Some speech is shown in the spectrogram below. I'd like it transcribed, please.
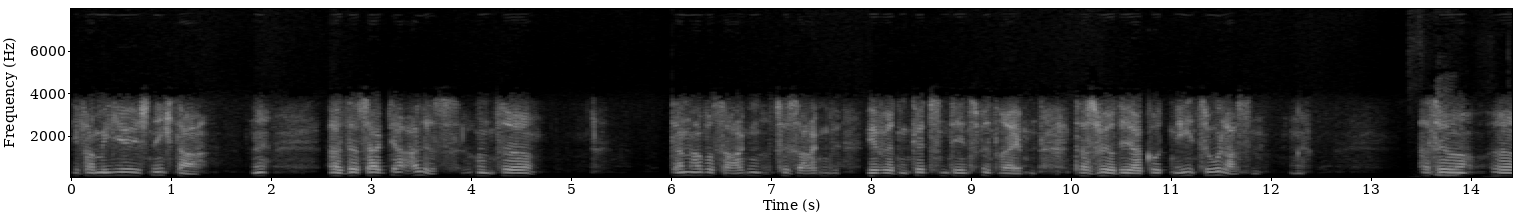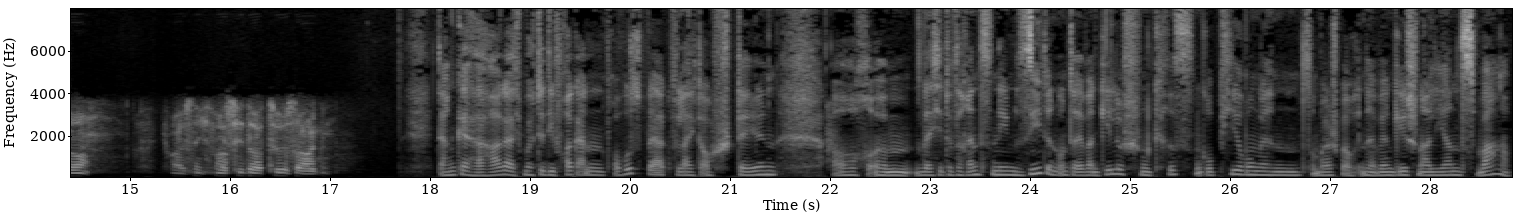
Die Familie ist nicht da. Ne? Also das sagt ja alles. Und äh, dann aber sagen, zu sagen, wir würden Götzendienst betreiben, das würde ja Gott nie zulassen. Also äh, ich weiß nicht, was Sie dazu sagen. Danke, Herr Hager. Ich möchte die Frage an Frau Husberg vielleicht auch stellen. Auch ähm, welche Differenzen nehmen Sie denn unter evangelischen Christengruppierungen, zum Beispiel auch in der Evangelischen Allianz, wahr?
